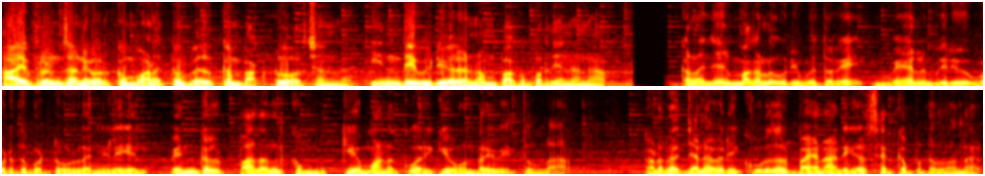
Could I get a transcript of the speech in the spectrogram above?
ஹாய் ஃப்ரெண்ட்ஸ் அனைவருக்கும் வணக்கம். Welcome back to our channel இந்த வீடியோவில் நம்ம பார்க்க போகிறது என்னென்னா கலைஞர் மகளிர் உரிமைத் தொகை மேலும் விரிவுபடுத்தப்பட்டு உள்ள நிலையில் பெண்கள் பலருக்கும் முக்கியமான கோரிக்கை ஒன்றை வைத்துள்ளார். கடந்த ஜனவரி கூடுதல் பயனாளிகள் சேர்க்கப்பட்டுள்ளனர்.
